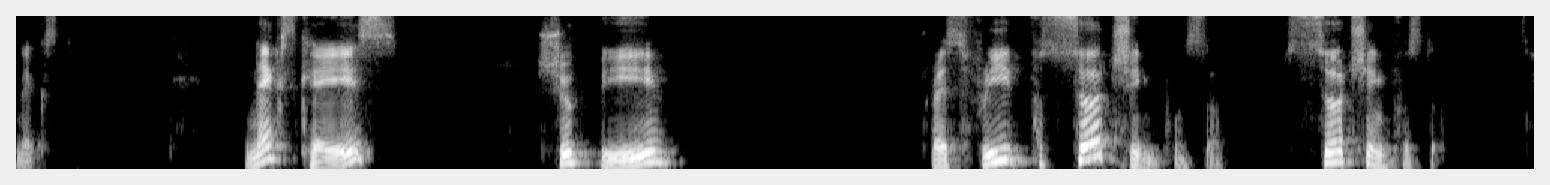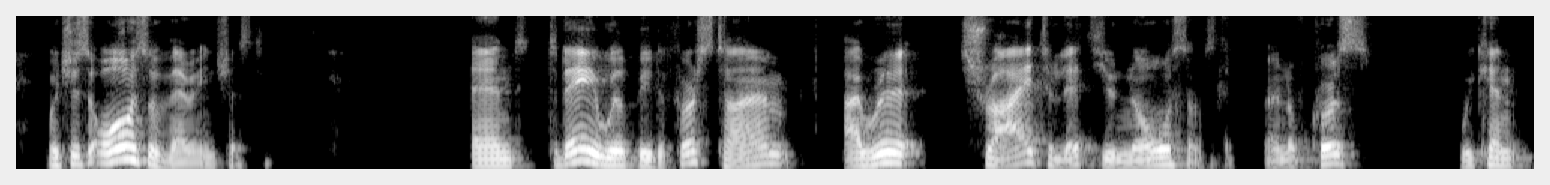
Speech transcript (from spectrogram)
Next. Next case should be press three for searching for stuff, searching for stuff, which is also very interesting. And today will be the first time I will try to let you know something. And of course, we can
